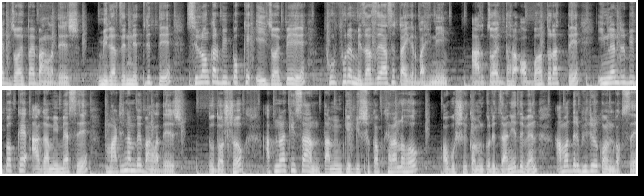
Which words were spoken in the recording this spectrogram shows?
এক জয় পায় বাংলাদেশ। মিরাজের নেতৃত্বে শ্রীলঙ্কার বিপক্ষে এই জয় পেয়ে ফুরফুরে মেজাজে আছে টাইগার বাহিনী। আর জয়ের ধারা অব্যাহত রাখতে ইংল্যান্ডের বিপক্ষে আগামী ম্যাচে মাঠে নামবে বাংলাদেশ। তো দর্শক, আপনারা কি চান তামিমকে বিশ্বকাপ খেলানো হোক? অবশ্যই কমেন্ট করে জানিয়ে দেবেন আমাদের ভিডিওর কমেন্ট বক্সে।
